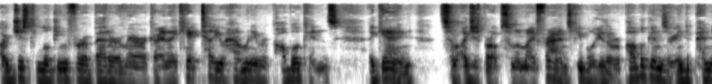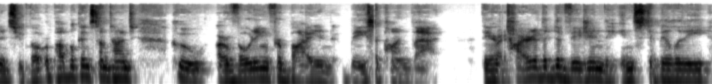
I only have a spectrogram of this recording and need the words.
are just looking for a better America. And I can't tell you how many Republicans, again, so I just brought up some of my friends, people either Republicans or independents who vote Republicans sometimes, who are voting for Biden based upon that they're right. tired of the division, the instability,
